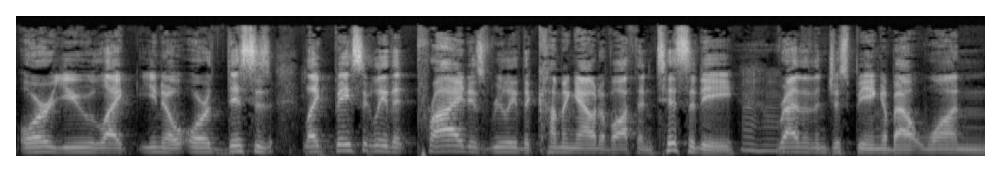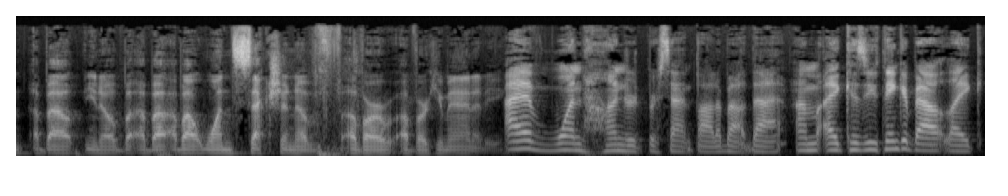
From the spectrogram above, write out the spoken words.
or you like you know, or this is like basically that pride is really the coming out of authenticity, rather than just being about one about you know about about one section of of our of our humanity. I have 100% thought about that. Um, because you think about like,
